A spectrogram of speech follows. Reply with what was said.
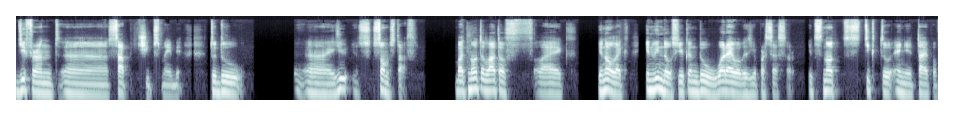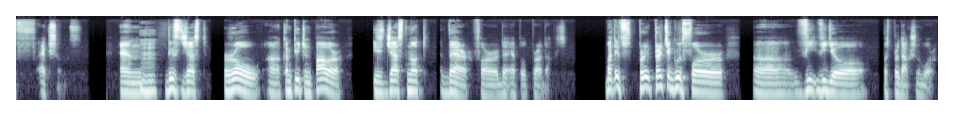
different uh, sub chips maybe to do uh, some stuff, but not a lot of like you know like in windows you can do whatever with your processor. It's not stick to any type of actions. And mm-hmm. this just raw uh, computing power is just not there for the apple products. But it's pre- pretty good for uh, vi- video post-production work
